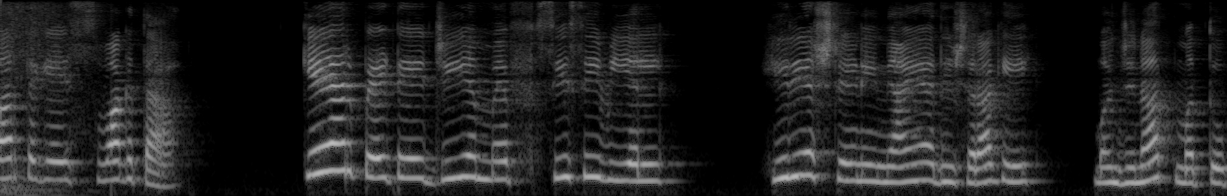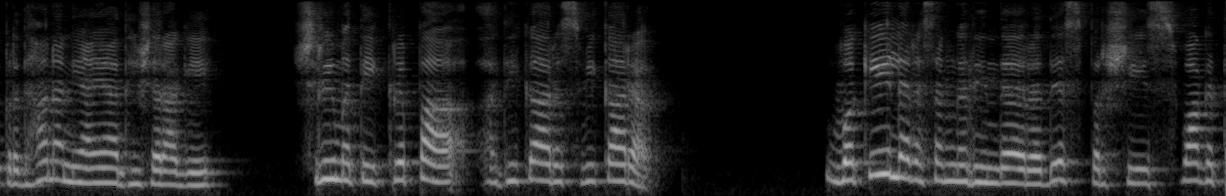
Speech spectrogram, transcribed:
ವಾರ್ತೆಗೆ ಸ್ವಾಗತ. ಕೆಆರ್ ಪೇಟೆ ಜಿಎಂಎಫ್ ಸಿಸಿವಿಎಲ್ ಹಿರಿಯ ಶ್ರೇಣಿ ನ್ಯಾಯಾಧೀಶರಾಗಿ ಮಂಜುನಾಥ್ ಮತ್ತು ಪ್ರಧಾನ ನ್ಯಾಯಾಧೀಶರಾಗಿ ಶ್ರೀಮತಿ ಕೃಪಾ ಅಧಿಕಾರ ಸ್ವೀಕಾರ. ವಕೀಲರ ಸಂಘದಿಂದ ಹೃದಯಸ್ಪರ್ಶಿ ಸ್ವಾಗತ.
